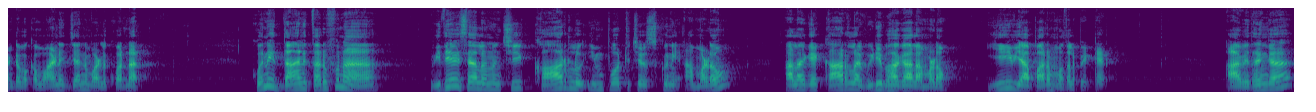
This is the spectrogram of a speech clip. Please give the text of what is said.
అంటే ఒక వాణిజ్యాన్ని వాళ్ళు కొన్నారు. కొని దాని తరఫున విదేశాల నుంచి కార్లు ఇంపోర్ట్ చేసుకుని అమ్మడం అలాగే కార్ల విడిభాగాలు అమ్మడం ఈ వ్యాపారం మొదలుపెట్టారు. ఆ విధంగా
